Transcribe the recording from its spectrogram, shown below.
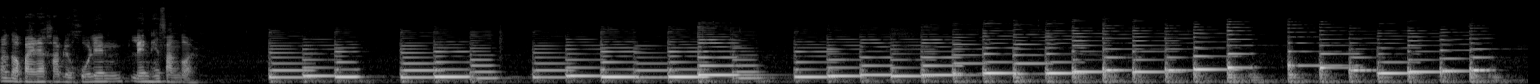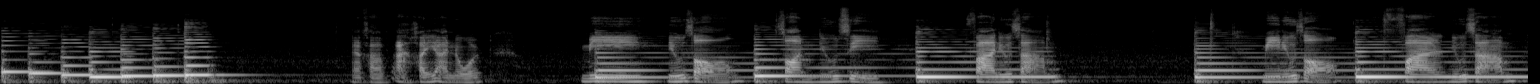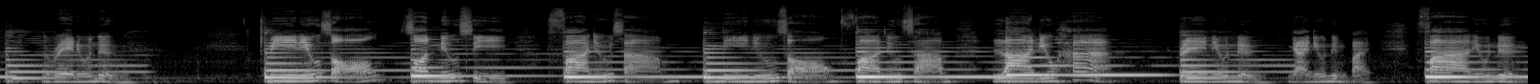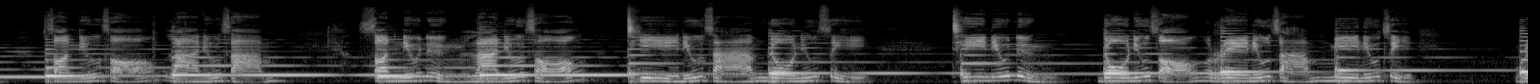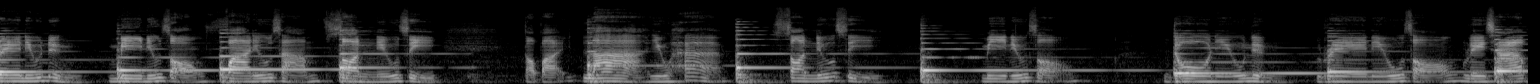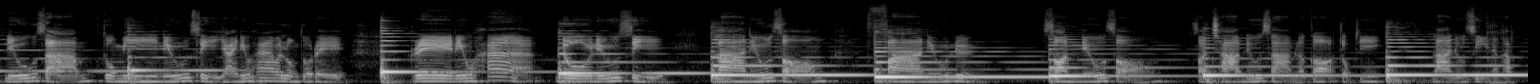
ตอนต่อไปนะครับ เดี๋ยวครูเล่นเล่นให้ฟังก่อนนะครับอะคราวนี้อ่านโน้ต มีนิ้วสองซอนนิ้วสี่ฟานิ้วสามมีนิ้วสอง ฟานิ้วสามเรนิ้วหนึ่งมีนิ้วสองซอนนิ้วสี่ฟานิ้วสามมีนิ้วสองฟานิ้วสามลานิ้วห้าเรนิ้วหนึ่งย้ายนิ้วหนึ่งไป ฟานิ้วหนึ่งซอนนิ้วสองลานิ้วสามซอนนิ้วหนึ่งลานิ้วสองทีนิ้วสามโดนิ้วสี่ทีนิ้วหนึ่ง โดนิ้วสองเรนิ้วสามมีนิ้วสี่เรนิ้วหนึ่งมีนิ้วสองฟานิ้วสามซอนนิ้วสี่ต่อไปลานิ้วห้าซอนนิ้วสี่มีนิ้วสองโดนิ้วหนึ่งเรนิ้วสองเรชาร์ปนิ้วสามตัวมีนิ้วสี่ย้ายนิ้วห้ามาลงตัวเร เรนิ้วห้าโดนิ้วสี่ลานิ้วสอง นิ้วสองซอนชาร์ปนิ้วสามแล้วก็จบที่ลานิ้วสี่นะครับ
